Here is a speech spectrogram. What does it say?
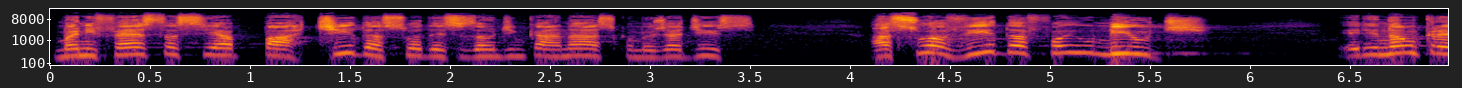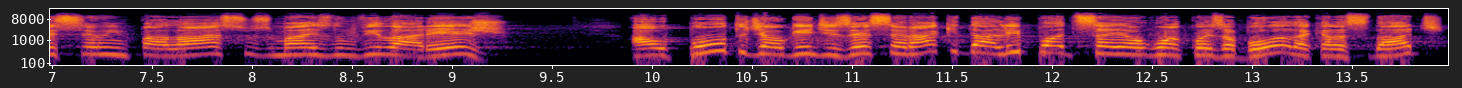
manifesta-se a partir da sua decisão de encarnar-se, como eu já disse. A sua vida foi humilde. Ele não cresceu em palácios, mas num vilarejo ao ponto de alguém dizer: será que dali pode sair alguma coisa boa daquela cidade?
